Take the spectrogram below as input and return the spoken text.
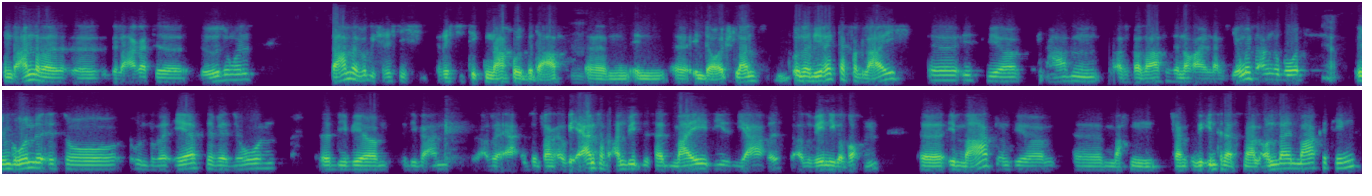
und andere äh, gelagerte Lösungen, da haben wir wirklich richtig, richtig dicken Nachholbedarf mhm. ähm, in, äh, in Deutschland. Unser direkter Vergleich äh, ist, wir haben, also Basar ist ja noch ein ganz junges Angebot. Ja. Im Grunde ist so unsere erste Version, äh, die wir, die wir an, also sozusagen irgendwie ernsthaft anbieten, ist seit Mai diesen Jahres, also wenige Wochen äh, im Markt und wir äh, machen wie international Online-Marketing.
